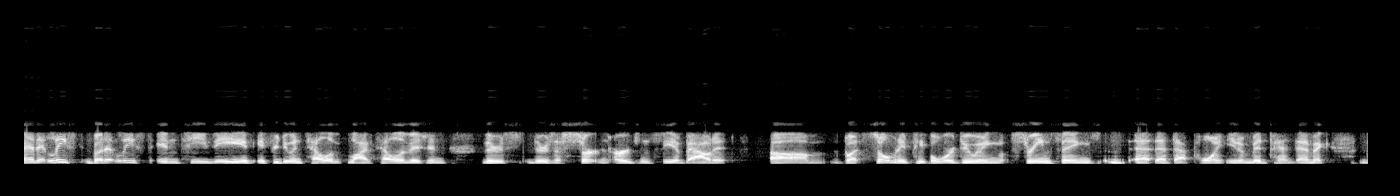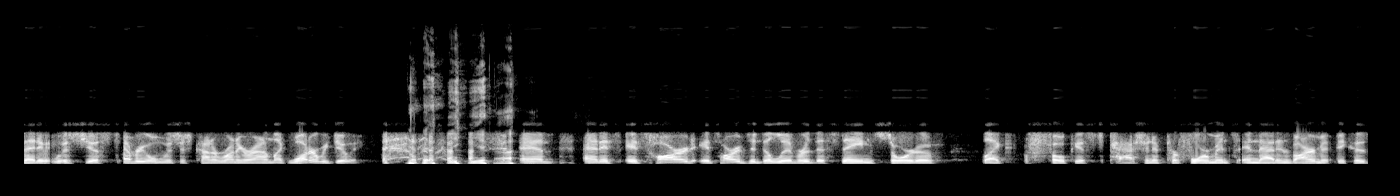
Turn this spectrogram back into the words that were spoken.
And at least, but at least in TV, if, you're doing tele, live television, there's there's a certain urgency about it. Um, but so many people were doing stream things at, at that point, you know, mid pandemic, that it was just everyone was just kind of running around like, what are we doing? yeah. and and it's it's hard it's hard to deliver the same sort of like focused passionate performance in that environment because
